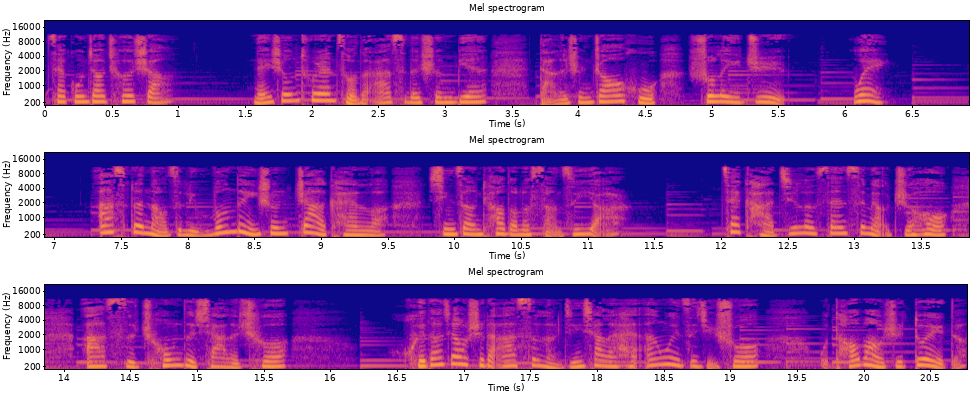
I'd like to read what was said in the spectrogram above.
在公交车上，男生突然走到阿四的身边，打了声招呼，说了一句“喂”。阿四的脑子里嗡的一声炸开了，心脏跳到了嗓子眼儿。在卡机了三四秒之后，阿四冲的下了车。回到教室的阿四冷静下来，还安慰自己说：“我逃跑是对的，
